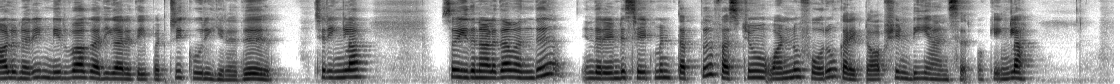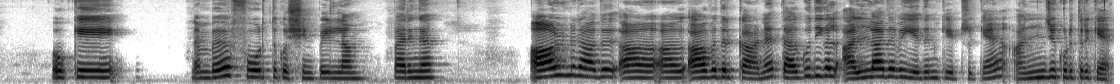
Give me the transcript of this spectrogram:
ஆளுநரின் நிர்வாக அதிகாரத்தை பற்றி கூறுகிறது. சரிங்களா? ஸோ இதனால தான் வந்து இந்த ரெண்டு ஸ்டேட்மெண்ட் தப்பு. ஃபஸ்ட்டும் ஒன்னும் ஃபோரும் கரெக்ட் ஆப்ஷன் டி ஆன்சர் ஓகேங்களா ஓகே நம்ம ஃபோர்த்து கொஷின் போயிடலாம். பாருங்கள் ஆளுநராக ஆவதற்கான தகுதிகள் அல்லாதவை எதுன்னு கேட்டிருக்கேன். அஞ்சு கொடுத்துருக்கேன்.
